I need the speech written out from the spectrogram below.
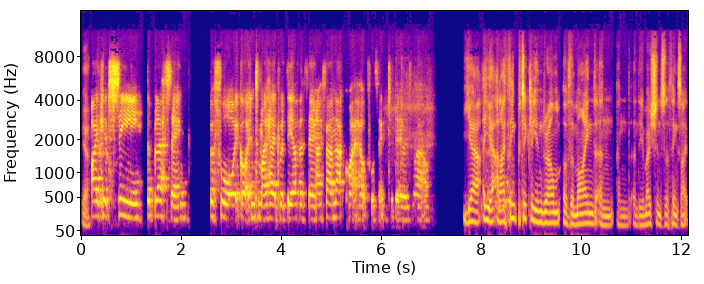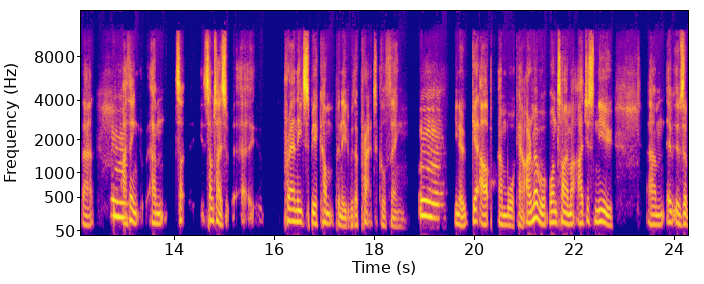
yeah. I could see the blessing before it got into my head with the other thing. I found that quite a helpful thing to do as well. Yeah, yeah, and I think particularly in the realm of the mind and and and the emotions and things like that, mm. I think um, so, sometimes uh, prayer needs to be accompanied with a practical thing. Mm. You know, get up and walk out. I remember one time I just knew um, it, it, was a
